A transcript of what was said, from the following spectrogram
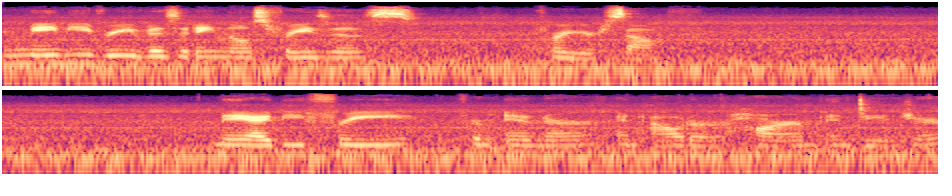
And maybe revisiting those phrases for yourself. May I be free from inner and outer harm and danger.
